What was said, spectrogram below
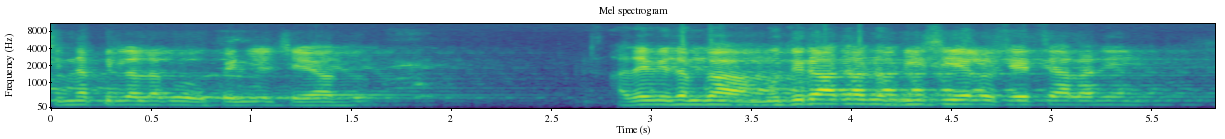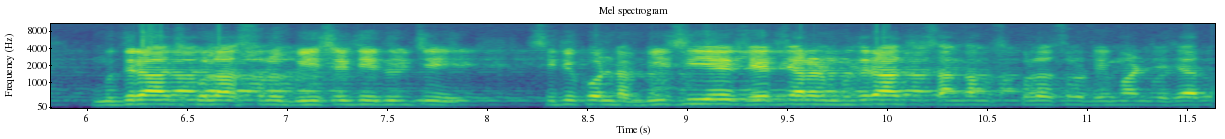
చిన్నపిల్లలకు పెళ్ళి చేయవద్దు అదేవిధంగా ముదిరాజులను బీసీఏలో చేర్చాలని ముదిరాజ్ కులస్తులు బీసీడీ నుంచి సిరికొండ బీసీఏ చేర్చాలని ముదిరాజ్ సంఘం కులస్తులు డిమాండ్ చేశారు.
